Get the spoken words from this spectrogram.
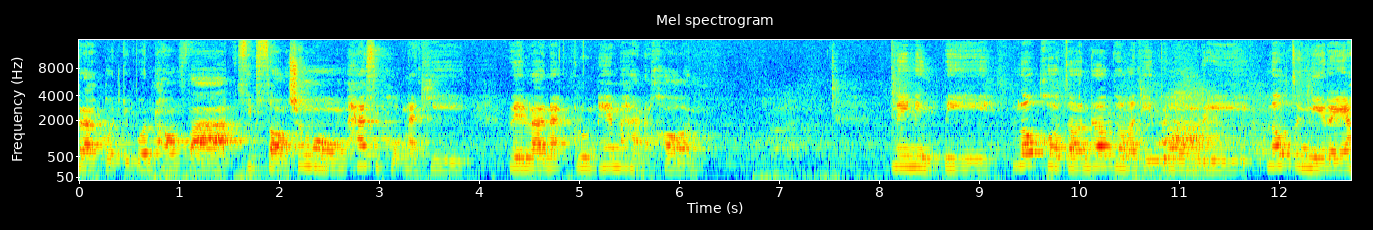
ปรากฏอยู่บนท้องฟ้า 12 ชั่วโมง 56 นาที เวลาณกรุงเทพมหานคร ในหนึ่งปี โลกโคจรรอบดวงอาทิตย์เป็นวงรี โลกจึงมีระยะ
